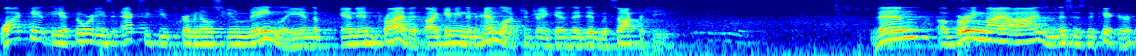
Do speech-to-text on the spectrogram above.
Why can't the authorities execute criminals humanely in the, and in private by giving them hemlock to drink as they did with Socrates? Then, averting my eyes, and this is the kicker,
